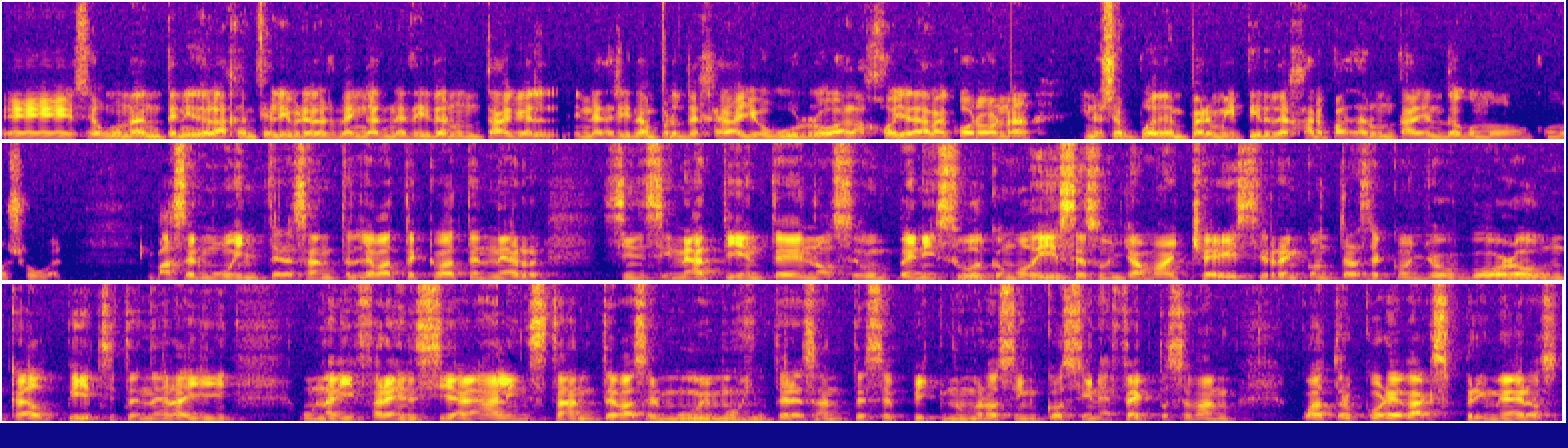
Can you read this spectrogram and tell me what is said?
eh, según han tenido la agencia libre, los Bengals necesitan un tackle y necesitan proteger a Joe Burrow, a la joya de la corona, y no se pueden permitir dejar pasar un talento como, como Sewell va a ser muy interesante el debate que va a tener Cincinnati entre, no sé, un Penny Sewell, como dices, un Jamar Chase y reencontrarse con Joe Burrow, un Kyle Pitts y tener ahí una diferencia al instante. Va a ser muy, muy interesante ese pick número 5. Sin efecto, se van cuatro corebacks primeros.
